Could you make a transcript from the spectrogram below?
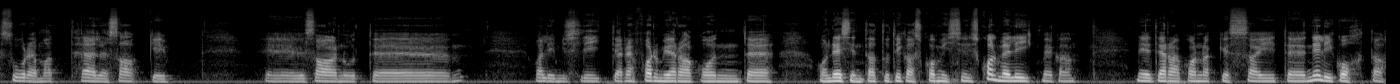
suuremat häälesaaki eh, saanud eh, valimisliit ja Reformierakond on esindatud igas komisjonis kolme liikmega. Need erakonnad, kes said neli kohta,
